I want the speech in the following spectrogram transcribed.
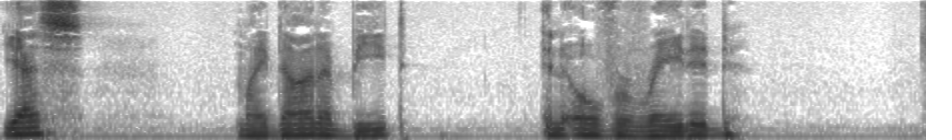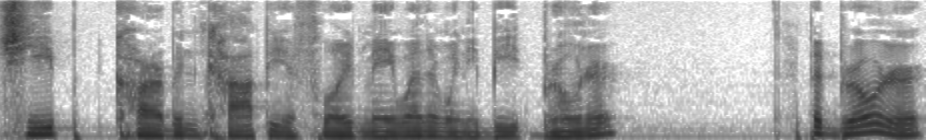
Yes, Maidana beat an overrated, cheap carbon copy of Floyd Mayweather when he beat Broner. But Broner,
